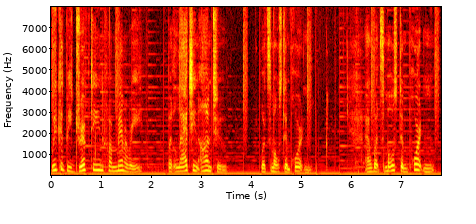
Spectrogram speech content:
We could be drifting from memory, but latching onto what's most important. And what's most important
